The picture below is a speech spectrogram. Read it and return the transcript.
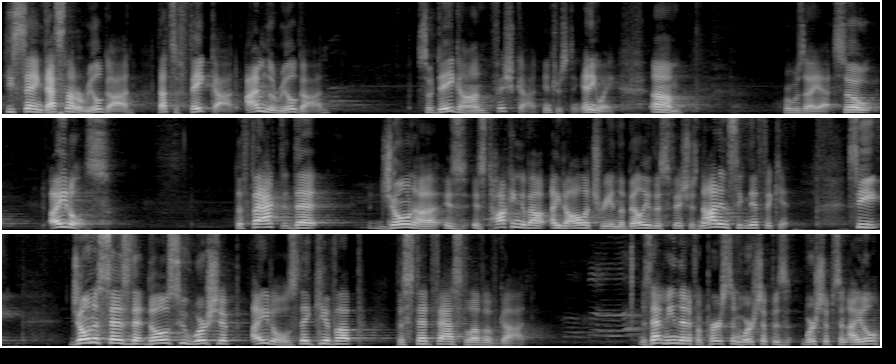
He's saying, That's not a real God. That's a fake God. I'm the real God. So Dagon, fish God. Interesting. Anyway, um, where was I at? So, idols. The fact that Jonah is, is talking about idolatry in the belly of this fish is not insignificant. See, Jonah says that those who worship idols, they give up the steadfast love of God. Does that mean that if a person worship is, worships an idol,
